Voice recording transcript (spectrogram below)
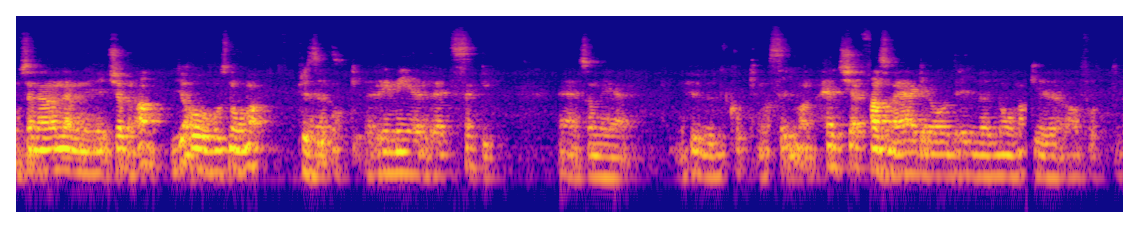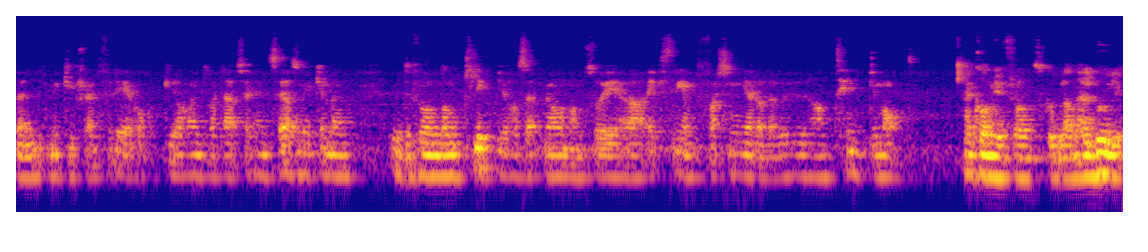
Och sen är han även i Köpenhamn, Ja. hos Noma. Precis. Och René Redzepi som är huvudkocken, vad säger man, headchef. Han som äger och driver Noma och eh, har fått väldigt mycket cred för det. Och jag har inte varit där så jag kan inte säga så mycket men utifrån de klipp jag har sett med honom så är jag extremt fascinerad över hur han tänker mat. Han kommer ju från skolan El Bulli.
